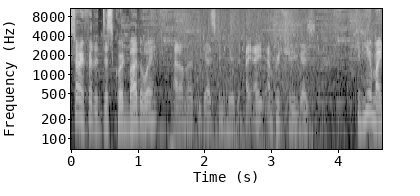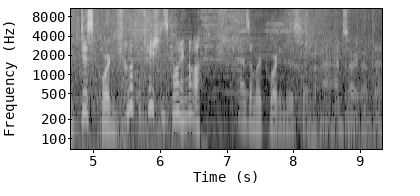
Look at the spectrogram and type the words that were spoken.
Sorry for the Discord, by the way. I don't know if you guys can hear. The, I, I, I'm pretty sure you guys can hear my Discord notifications going off as I'm recording this, so I, I'm sorry about that.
